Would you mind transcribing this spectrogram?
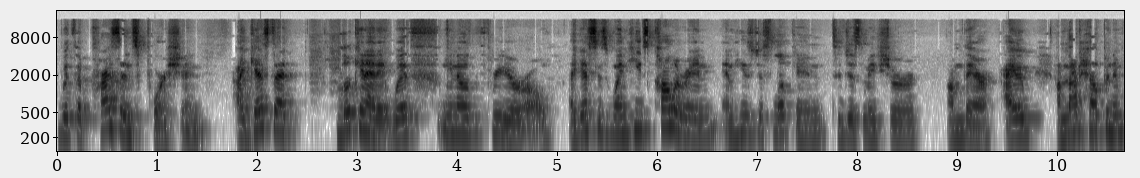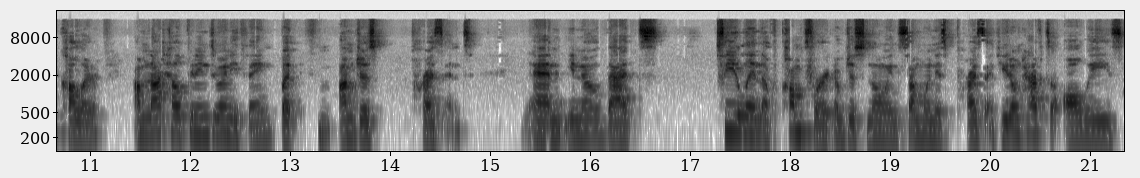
with the presence portion I guess that looking at it with, you know, the three year old, I guess is when he's coloring and he's just looking to just make sure I'm there. I I'm not helping him color. I'm not helping him do anything, but I'm just present. And you know, that feeling of comfort of just knowing someone is present. You don't have to always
